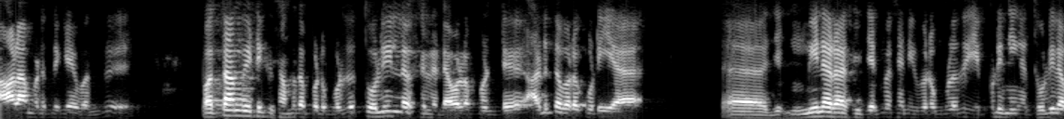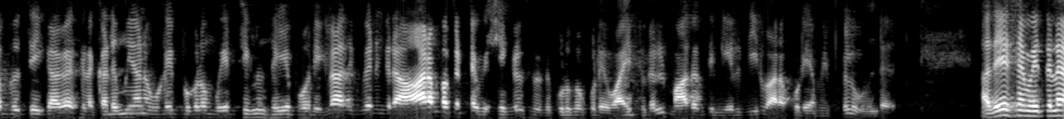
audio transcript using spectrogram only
நாலாம் இடத்துக்கே வந்து பத்தாம் வீட்டுக்கு சம்மந்தப்படும் பொழுது தொழிலில் சில டெவலப்மெண்ட்டு அடுத்து வரக்கூடிய மீனராசி ஜென்மசனி வரும்பொழுது எப்படி நீங்கள் தொழில் அபிவிருத்திக்காக சில கடுமையான உழைப்புகளும் முயற்சிகளும் செய்ய போகிறீங்களோ அதுக்கு வேணுங்கிற ஆரம்ப கட்ட விஷயங்கள் சிலது கொடுக்கக்கூடிய வாய்ப்புகள் மாதத்தின் இறுதியில் வரக்கூடிய அமைப்புகள் உண்டு. அதே சமயத்தில்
